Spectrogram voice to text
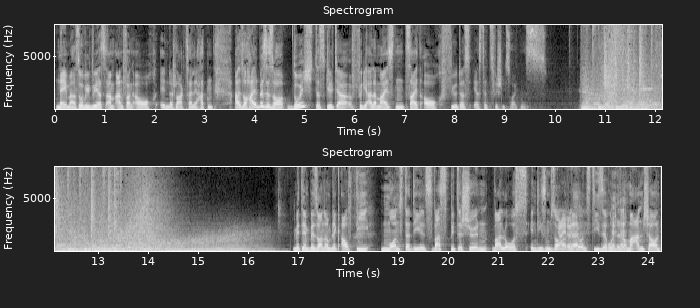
Neymar, so wie wir es am Anfang auch in der Schlagzeile hatten. Also halbe Saison durch, das gilt ja für die allermeisten, Zeit auch für das erste Zwischenzeugnis. Mit dem besonderen Blick auf die Monster Deals. Was bitteschön war los in diesem Sommer, Geil, wenn wir uns diese Runde nochmal anschauen?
